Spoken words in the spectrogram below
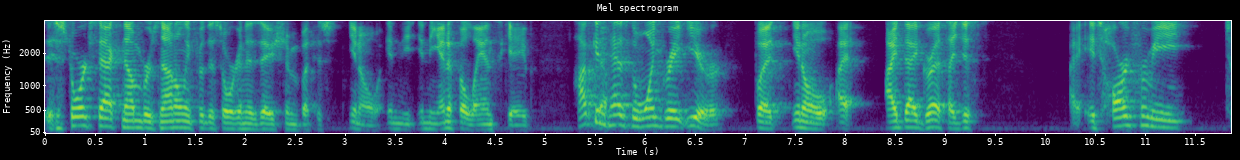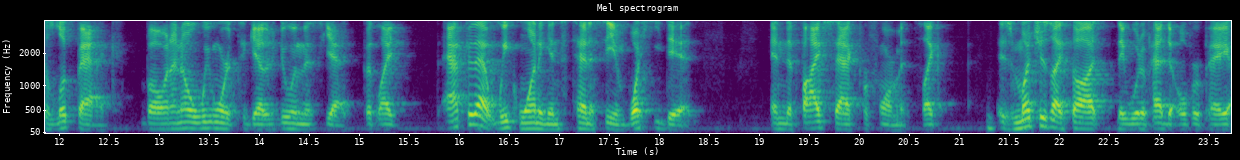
historic sack numbers not only for this organization but his you know in the in the NFL landscape. Hopkins yeah. has the one great year, but you know I I digress. I just I, it's hard for me to look back, Bo, and I know we weren't together doing this yet, but like after that week one against Tennessee and what he did and the five sack performance, like as much as I thought they would have had to overpay,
